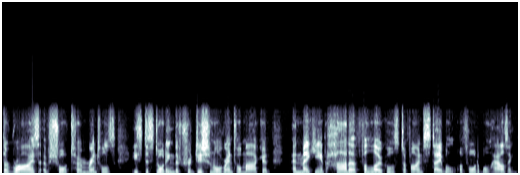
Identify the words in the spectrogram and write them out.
the rise of short term rentals is distorting the traditional rental market and making it harder for locals to find stable, affordable housing?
